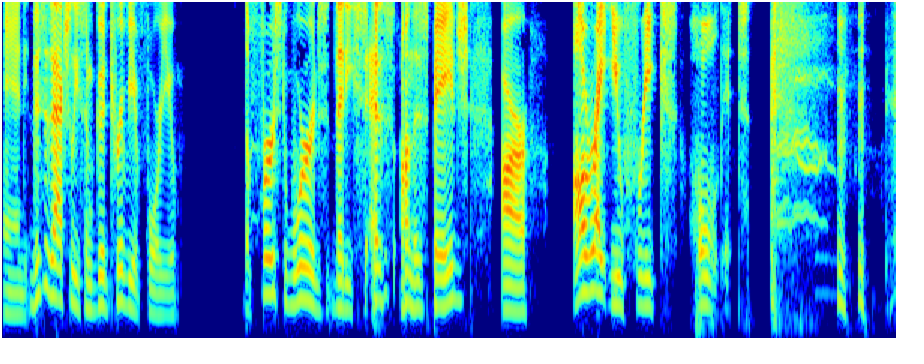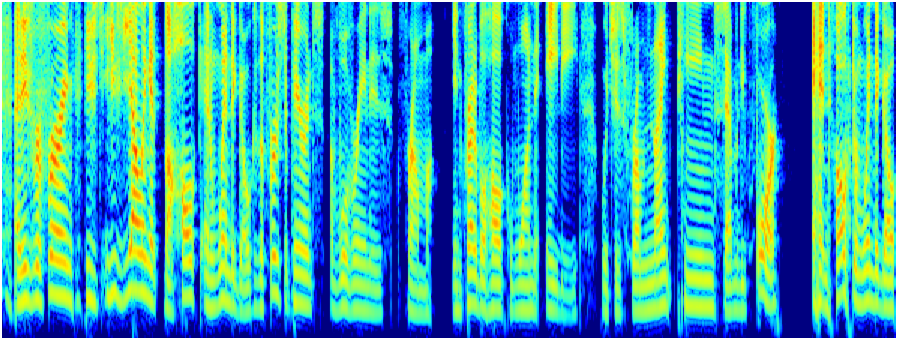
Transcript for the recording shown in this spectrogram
And this is actually some good trivia for you. The first words that he says on this page are all right you freaks, hold it. and he's referring he's he's yelling at the Hulk and Wendigo because the first appearance of Wolverine is from Incredible Hulk 180, which is from 1974. And Hulk and Wendigo,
